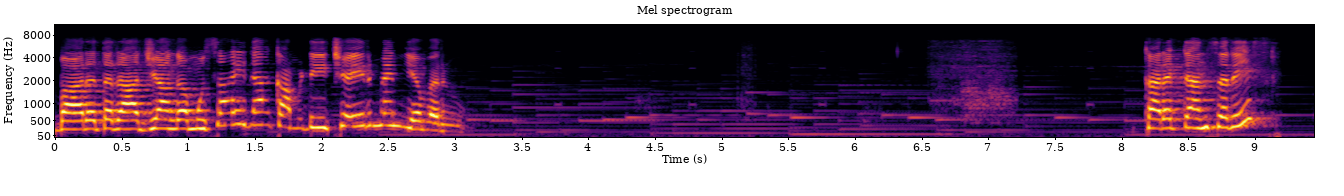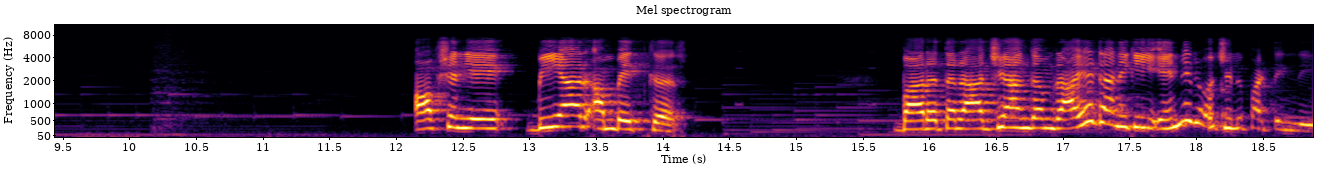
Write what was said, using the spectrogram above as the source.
భారత రాజ్యాంగ ముసాయిదా కమిటీ చైర్మన్ ఎవరు? Correct answer is option A BR Ambedkar. భారత రాజ్యాంగం రాయడానికి ఎన్ని రోజులు పట్టింది?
